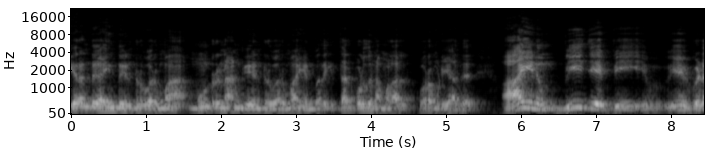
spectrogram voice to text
இரண்டு ஐந்து என்று வருமா மூன்று நான்கு என்று வருமா என்பதை தற்பொழுது நம்மளால் கூற முடியாது. ஆயினும் பிஜேபியை விட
